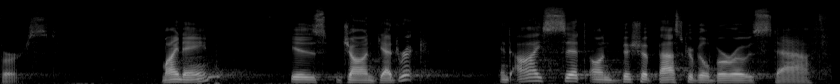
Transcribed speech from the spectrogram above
first. My name is John Gedrick, and I sit on Bishop Baskerville Burrows' staff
